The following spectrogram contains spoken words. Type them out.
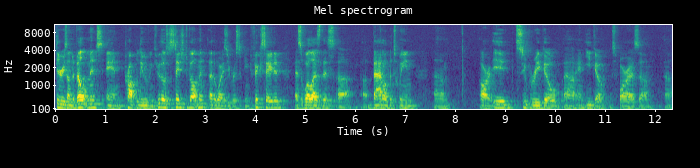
theories on development and properly moving through those stages of development, otherwise you risk being fixated, as well as this uh, battle between um, our id, superego, uh, and ego, as far as um, uh,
